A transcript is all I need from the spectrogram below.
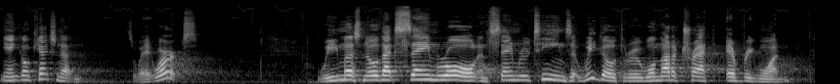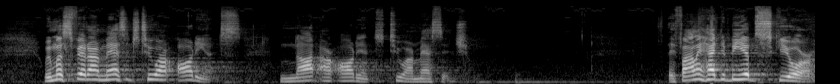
you ain't to catch nothing. That's the way it works. We must know that same role and same routines that we go through will not attract everyone. We must fit our message to our audience, not our audience to our message. They finally had to be obscure.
